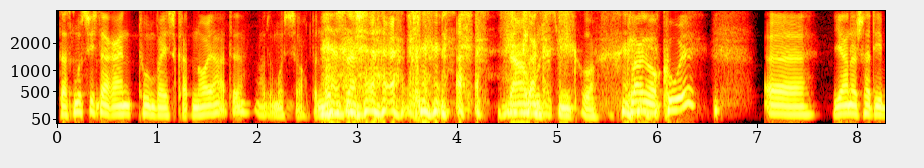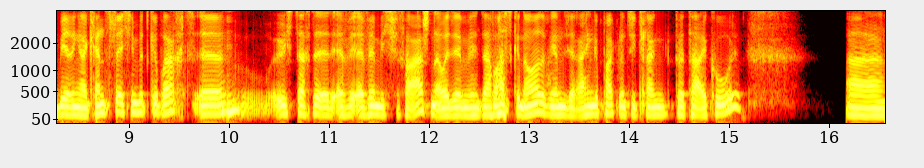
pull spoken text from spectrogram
das musste ich da rein tun, weil ich es gerade neu hatte. Also musste ich auch benutzen. ist auch ein gutes Mikro. Klang auch cool. Äh, Janusz hat die Beringer Grenzfläche mitgebracht. Äh, mhm. Ich dachte, er, er, will mich verarschen, aber sie, da war es genauso. Wir haben sie reingepackt und sie klang total cool. Äh,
